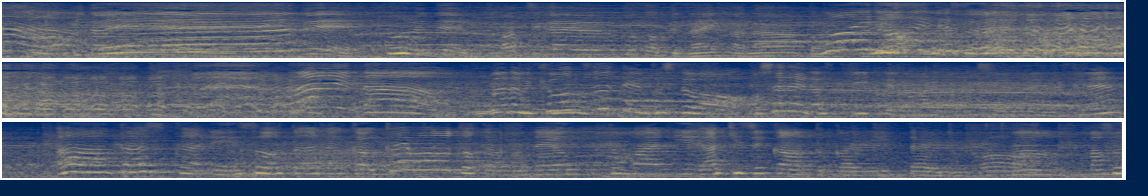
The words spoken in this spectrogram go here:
すか見た目で、でそれで間違えることってないかなと思ってないですないなまあでも共通点としてはおしゃれが好きっていうのもあるかもしれないですねあー確かにそうだなんか買い物とかもねたまに空き時間とかに行ったりとか、うん。まあこ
